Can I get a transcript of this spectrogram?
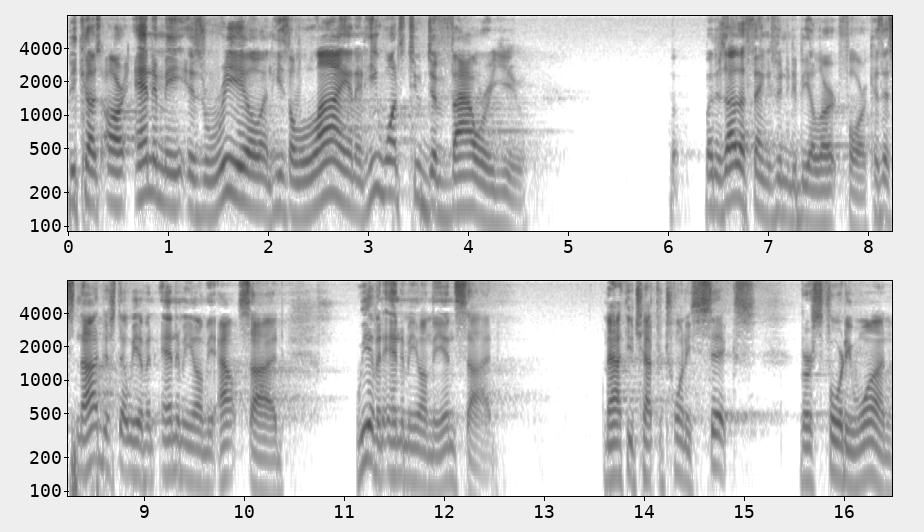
because our enemy is real and he's a lion and he wants to devour you. But, but there's other things we need to be alert for because it's not just that we have an enemy on the outside, we have an enemy on the inside. Matthew chapter 26, verse 41.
